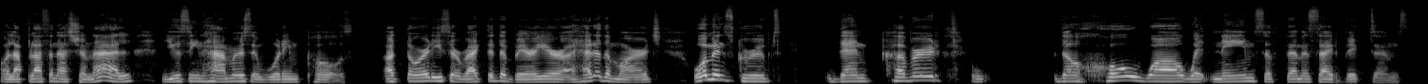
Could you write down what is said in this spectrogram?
or La Plaza Nacional using hammers and wooden poles. Authorities erected the barrier ahead of the march. Women's groups then covered the whole wall with names of femicide victims.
